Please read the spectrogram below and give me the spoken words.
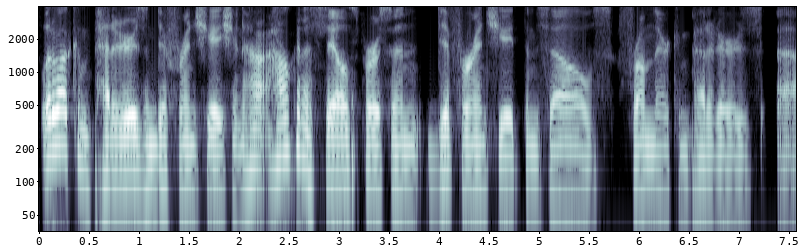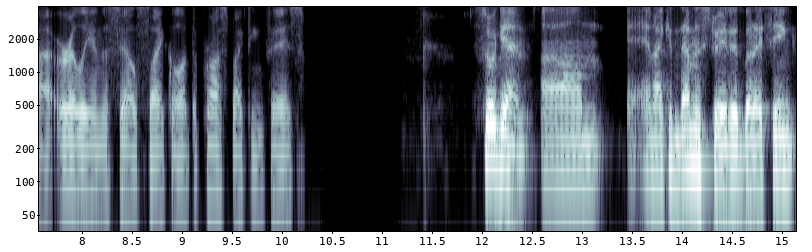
what about competitors and differentiation? How how can a salesperson differentiate themselves from their competitors uh, early in the sales cycle at the prospecting phase? So again, um, and I can demonstrate it, but I think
